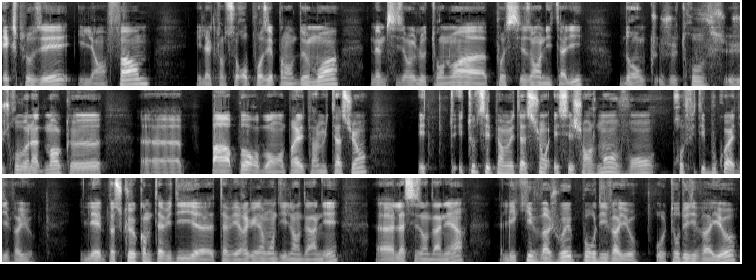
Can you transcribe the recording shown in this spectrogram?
exploser. Il est en forme. Il a le temps de se reposer pendant deux mois, même s'ils ont eu le tournoi post-saison en Italie. Donc je trouve, je trouve honnêtement que euh, par rapport, bon, on parlait de permutations, et, toutes ces permutations et ces changements vont profiter beaucoup à Divayo. Parce que comme tu avais dit, euh, tu avais régulièrement dit l'an dernier, euh, la saison dernière, l'équipe va jouer pour Divayo, autour de Divayo,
